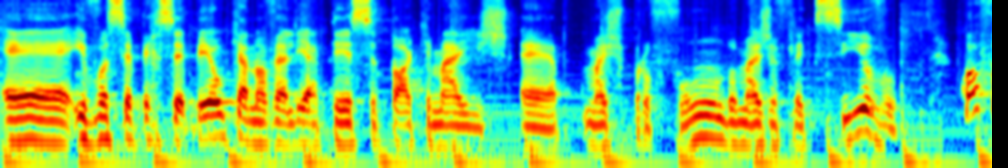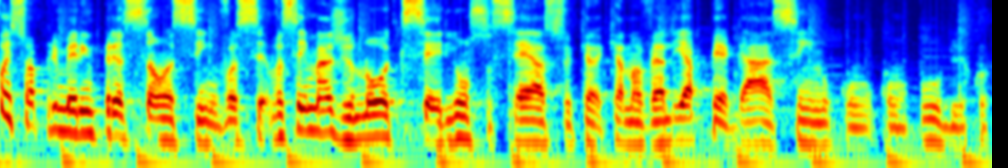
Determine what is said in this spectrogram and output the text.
é, e você percebeu que a novela ia ter esse toque mais, é, mais profundo, mais reflexivo, qual foi sua primeira impressão, assim? Você, você imaginou que seria um sucesso, que, que a novela ia pegar, assim, com, com o público?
